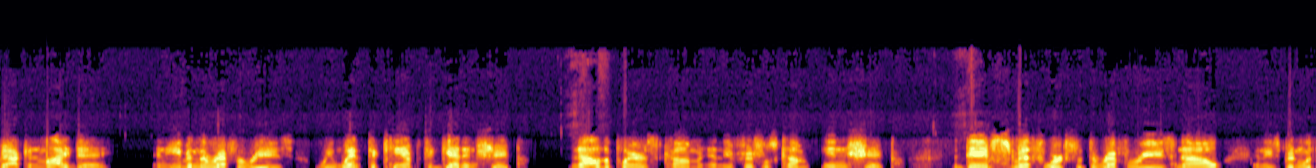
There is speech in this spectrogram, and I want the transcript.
back in my day, and even the referees, we went to camp to get in shape. Now the players come and the officials come in shape. Dave Smith works with the referees now, and he's been with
